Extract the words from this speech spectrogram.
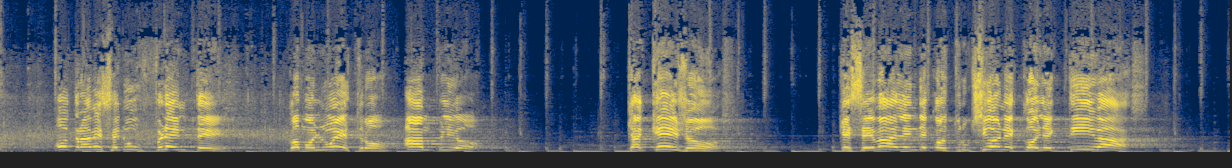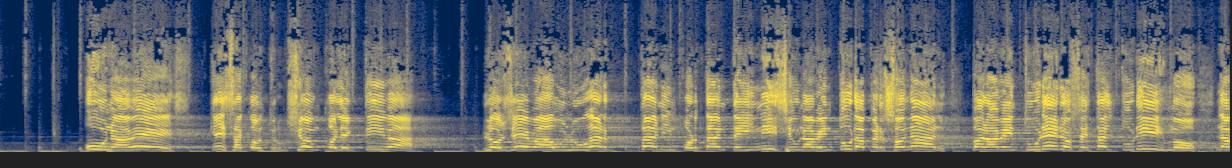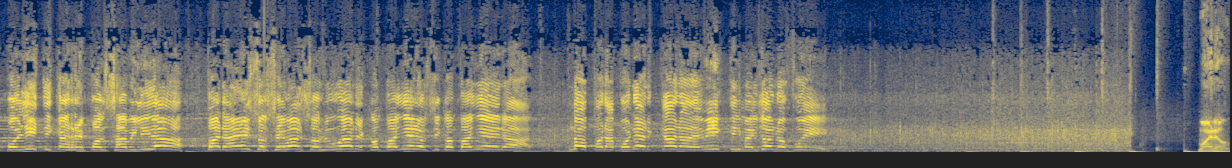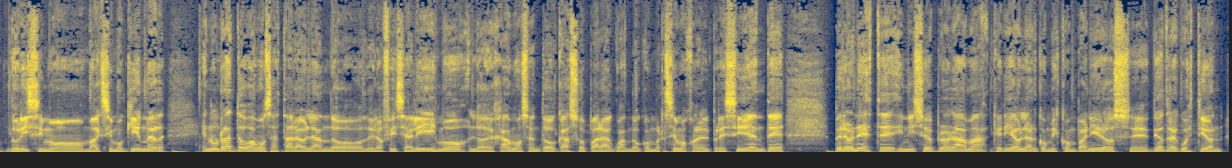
otra vez en un frente como el nuestro, amplio, que aquellos que se valen de construcciones colectivas, una vez que esa construcción colectiva lo lleva a un lugar tan importante, inicia una aventura personal. Para aventureros está el turismo, la política es responsabilidad. Para eso se va a esos lugares, compañeros y compañeras. No para poner cara de víctima y yo no fui. Bueno, durísimo Máximo Kirchner. En un rato vamos a estar hablando del oficialismo, lo dejamos en todo caso para cuando conversemos con el presidente, pero en este inicio de programa quería hablar con mis compañeros eh, de otra cuestión.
